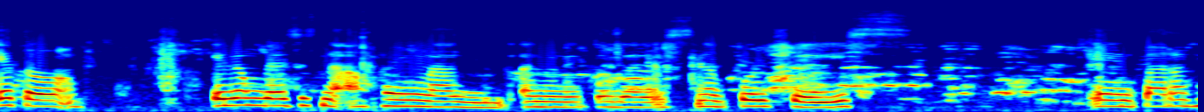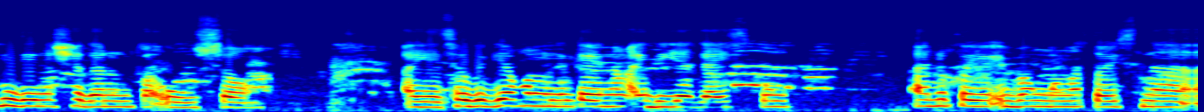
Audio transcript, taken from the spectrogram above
Ito, ilang beses na akong nag, ano nito guys, nag-purchase. And parang hindi na siya ganun kauso. Ayan, so bigyan ko muna kayo ng idea guys kung ano pa yung ibang mga toys na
